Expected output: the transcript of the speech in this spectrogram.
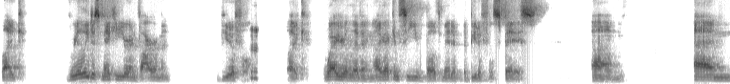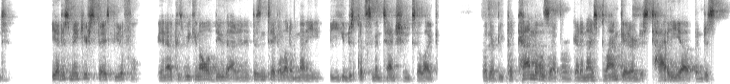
like really just making your environment beautiful, mm. like where you're living. Like I can see you've both made a, a beautiful space, um, and yeah, just make your space beautiful. You know, because we can all do that, and it doesn't take a lot of money, but you can just put some intention to like whether it be put candles up or get a nice blanket or just tidy up and just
